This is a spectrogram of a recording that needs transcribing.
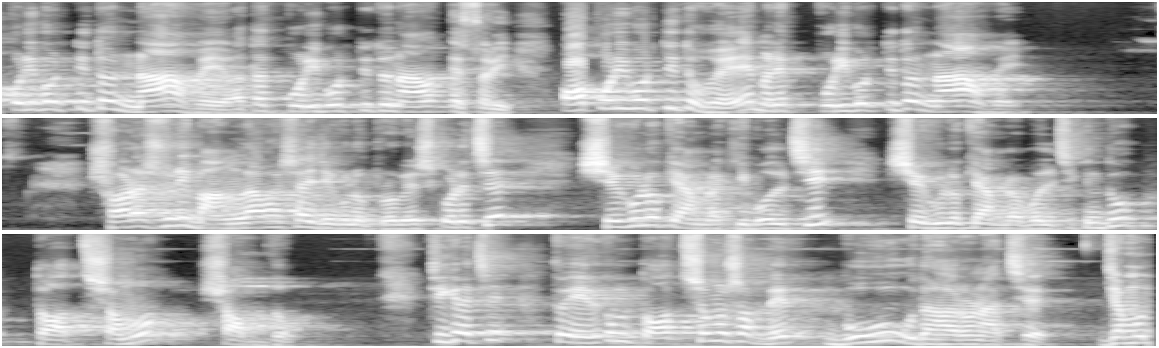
অপরিবর্তিত না হয়ে, অর্থাৎ পরিবর্তিত না সরি অপরিবর্তিত হয়ে মানে পরিবর্তিত না হয়ে সরাসরি বাংলা ভাষায় যেগুলো প্রবেশ করেছে, সেগুলোকে আমরা কি বলছি? সেগুলোকে আমরা বলছি কিন্তু তৎসম শব্দ। ঠিক আছে? তো এরকম তৎসম শব্দের বহু উদাহরণ আছে। যেমন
